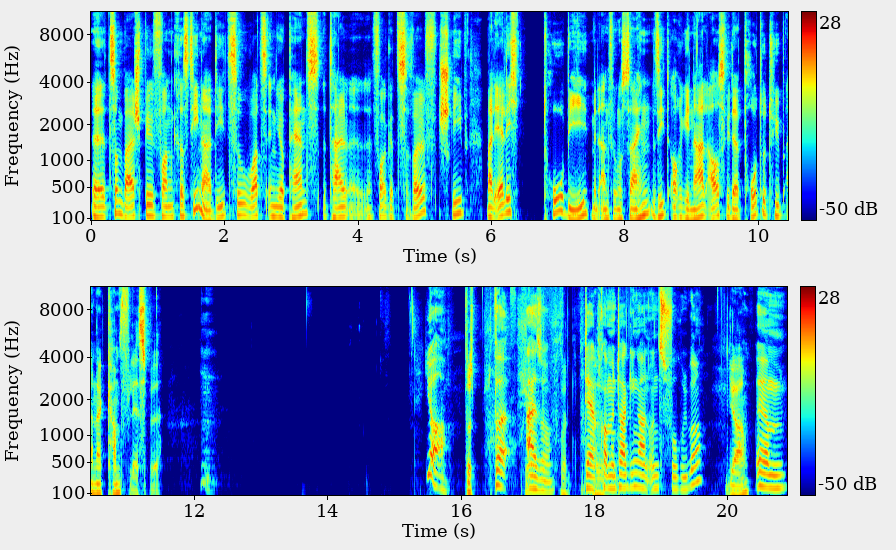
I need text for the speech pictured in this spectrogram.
Äh, zum Beispiel von Christina, die zu What's in Your Pants Teil äh, Folge 12 schrieb, mal ehrlich, Tobi, mit Anführungszeichen, sieht original aus wie der Prototyp einer Kampflesbe. Ja. Das, Also, der also, Kommentar ging an uns vorüber. Ja, Ähm,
